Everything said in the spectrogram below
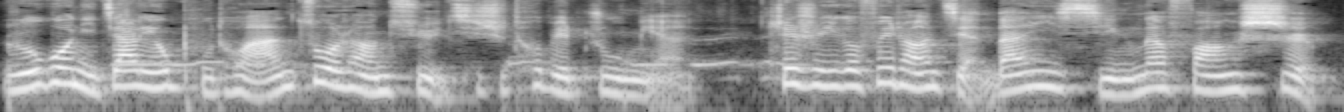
如果你家里有蒲团，坐上去其实特别助眠，这是一个非常简单易行的方式。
